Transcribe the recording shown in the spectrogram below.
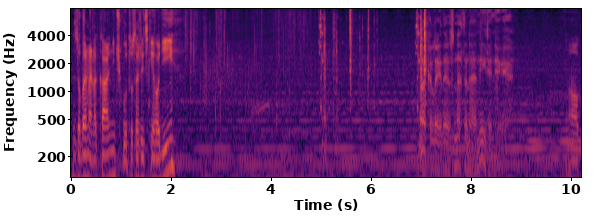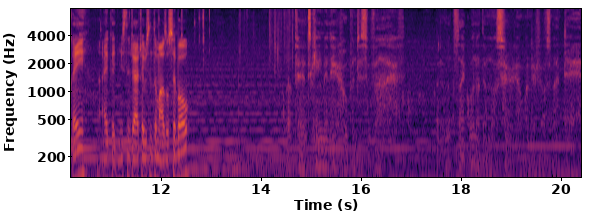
Zoberme lekárničku, to sa vždycky hodí. Luckily, there's nothing I need in here. OK, aj keď myslím, že radšej by som to mal so sebou. Like one of them was hurt. I wonder if it was my dad.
